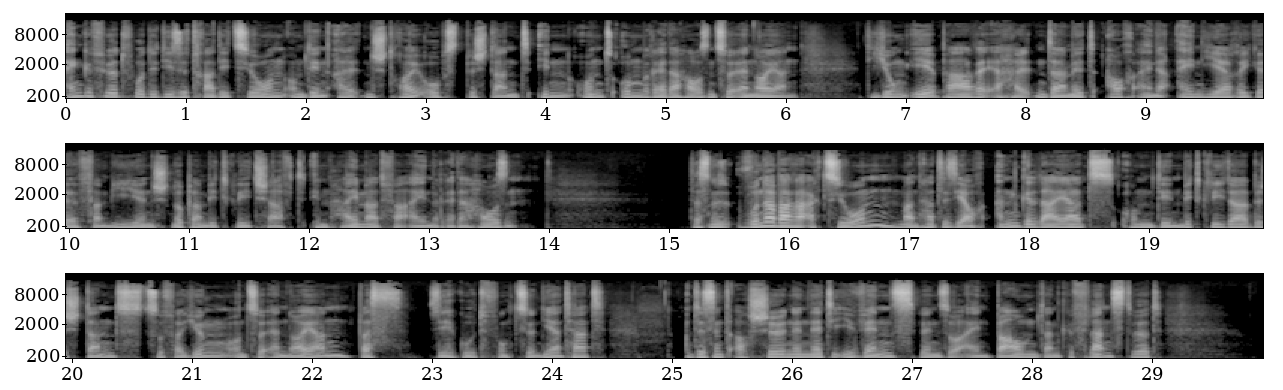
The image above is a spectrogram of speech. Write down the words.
Eingeführt wurde diese Tradition, um den alten Streuobstbestand in und um Redderhausen zu erneuern – die jungen Ehepaare erhalten damit auch eine einjährige Familienschnuppermitgliedschaft im Heimatverein Redderhausen. Das ist eine wunderbare Aktion. Man hatte sie auch angeleiert, um den Mitgliederbestand zu verjüngen und zu erneuern, was sehr gut funktioniert hat. Und es sind auch schöne, nette Events, wenn so ein Baum dann gepflanzt wird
